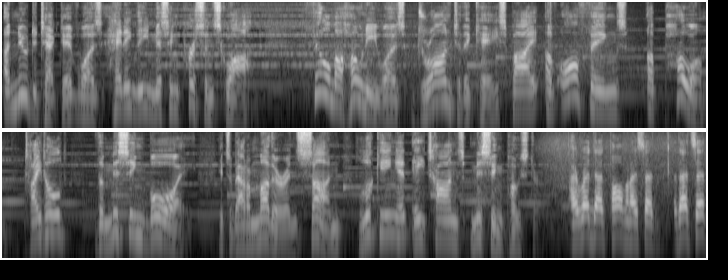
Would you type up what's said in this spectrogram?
a new detective was heading the missing person squad. Phil Mahoney was drawn to the case by, of all things, a poem titled The Missing Boy. It's about a mother and son looking at Etan's missing poster. I read that poem and I said, that's it.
